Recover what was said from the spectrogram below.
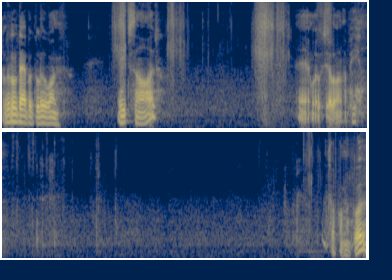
a little dab of glue on each side. And where was the other one up here? Top on the glue.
